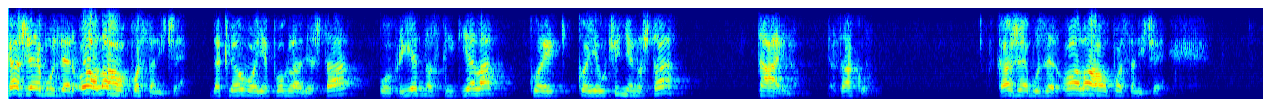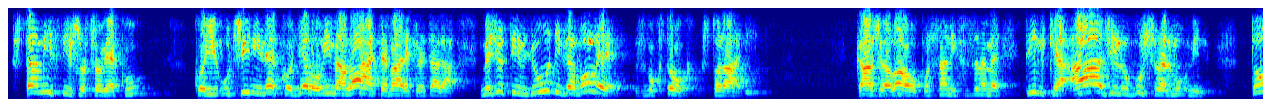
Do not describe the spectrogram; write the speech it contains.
kaže Ebu Zer, o Allahov poslaniće. Dakle, ovo je poglavlje šta? O vrijednosti dijela koje, koje je učinjeno šta? Tajno. Je tako? Kaže Ebu Zer, o Allahov poslaniće. Šta misliš o čovjeku koji učini neko djelo u ime Allaha te barek vetala. Međutim, ljudi ga vole zbog tog što radi. Kaže Allah u poslanik sa sveme, tilke ađilu bušra al mu'min. To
